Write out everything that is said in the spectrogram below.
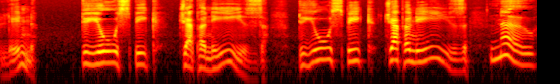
Lynn, do you speak Japanese? Do you speak Japanese? No,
